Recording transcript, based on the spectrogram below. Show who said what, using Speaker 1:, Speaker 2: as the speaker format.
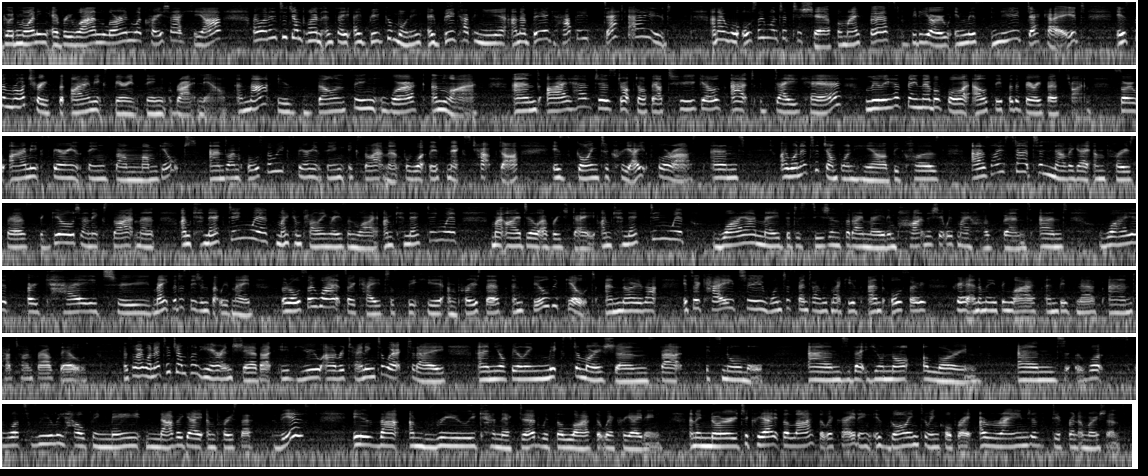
Speaker 1: Good morning, everyone. Lauren Lakota here. I wanted to jump on and say a big good morning, a big happy new year, and a big happy decade. And I also wanted to share for my first video in this new decade is some raw truths that I am experiencing right now. And that is balancing work and life. And I have just dropped off our two girls at daycare. Lily has been there before, Elsie for the very first time. So I'm experiencing some mum guilt and I'm also experiencing excitement for what this next chapter is going to create for us. And I wanted to jump on here because as I start to navigate and process the guilt and excitement, I'm connecting with my compelling reason why. I'm connecting with my ideal average day. I'm connecting with why I made the decisions that I made in partnership with my husband and why it's okay to make the decisions that we've made, but also why it's okay to sit here and process and feel the guilt and know that it's okay to want to spend time with my kids and also create an amazing life and business and have time for ourselves. And so I wanted to jump on here and share that if you are returning to work today and you're feeling mixed emotions, that it's normal and that you're not alone. And what's what's really helping me navigate and process this is that I'm really connected with the life that we're creating. And I know to create the life that we're creating is going to incorporate a range of different emotions.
